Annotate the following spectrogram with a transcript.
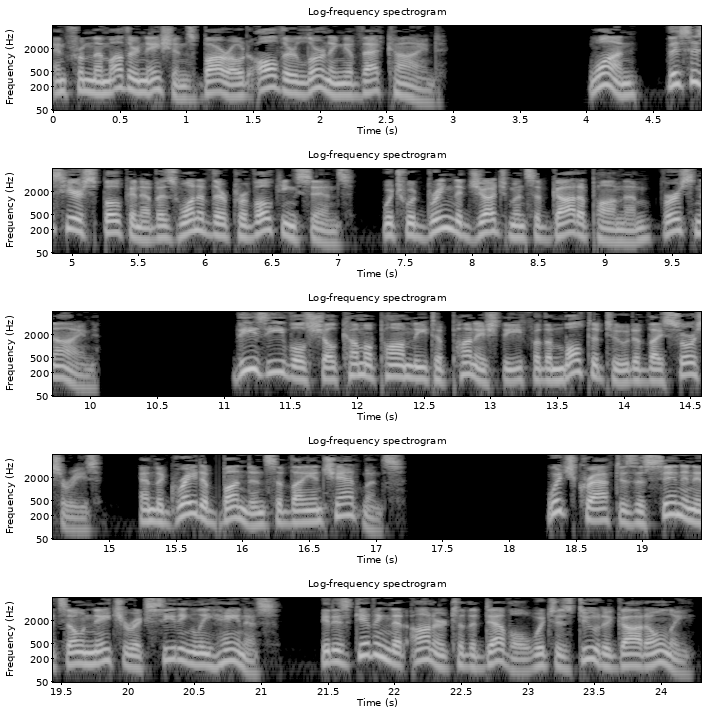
and from them other nations borrowed all their learning of that kind. 1. This is here spoken of as one of their provoking sins, which would bring the judgments of God upon them. Verse 9. These evils shall come upon thee to punish thee for the multitude of thy sorceries, and the great abundance of thy enchantments. Witchcraft is a sin in its own nature exceedingly heinous, it is giving that honor to the devil which is due to God only,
